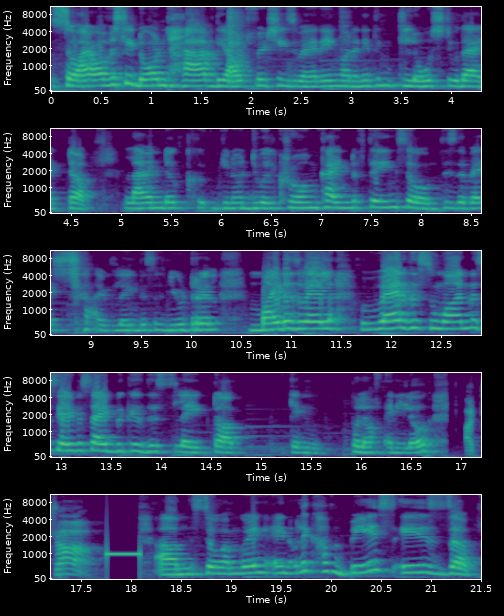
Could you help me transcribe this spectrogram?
so I obviously don't have the outfit she's wearing or anything close to that uh, lavender, you know, dual chrome kind of thing. So this is the best. I'm like, this is neutral. Might as well wear this one the aside side because this like top can pull off any look. Acha. Um, so I'm going in like her base is. Uh,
